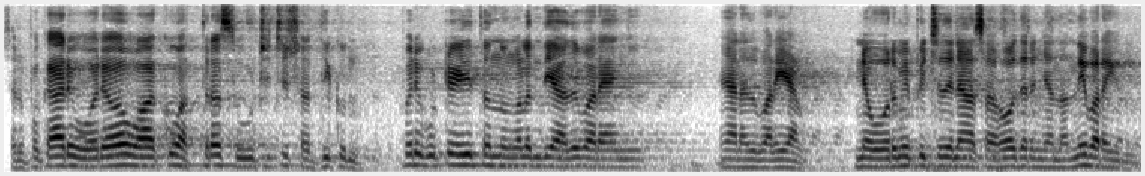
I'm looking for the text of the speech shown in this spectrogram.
ചെറുപ്പക്കാർ ഓരോ വാക്കും അത്ര സൂക്ഷിച്ച് ശ്രദ്ധിക്കുന്നു. ഇപ്പോൾ ഒരു കുട്ടി എഴുതി തന്നു നിങ്ങൾ എന്തിയാ അത് പറയാൻ? ഞാനത് പറയാണ്. എന്നെ ഓർമ്മിപ്പിച്ചതിന് ആ സഹോദരൻ ഞാൻ നന്ദി പറയുന്നു.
